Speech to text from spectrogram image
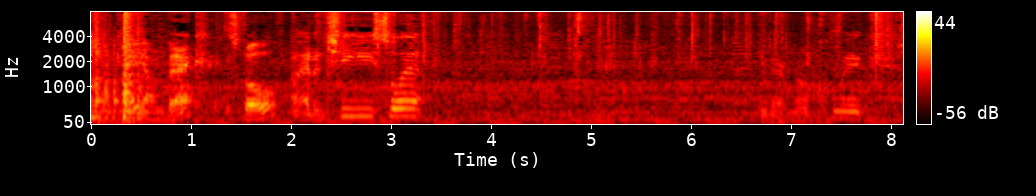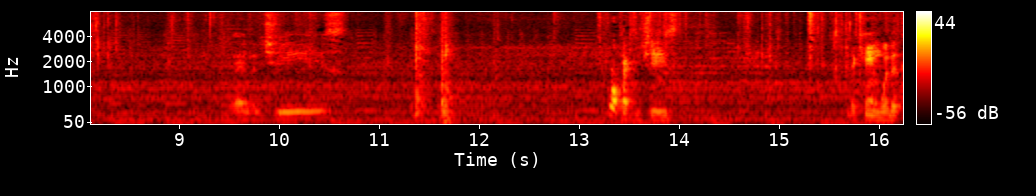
Okay. Okay, I'm back at the stove. I'll add the cheese to it. Do that real quick. Add the cheese four packs of cheese that came with it.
